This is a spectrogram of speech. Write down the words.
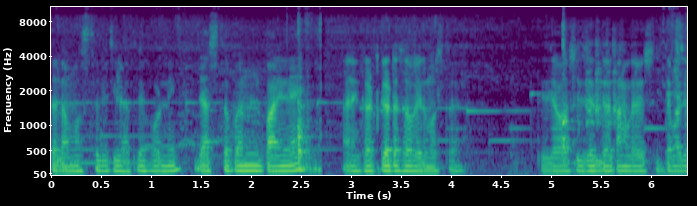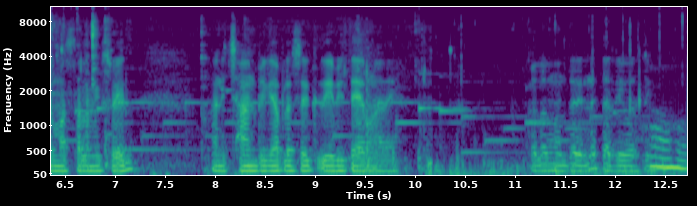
चला मस्त किती घातली फोडणी. जास्त पण पाणी नाही. आणि घटघट असं होईल मस्त. ते जेव्हा शिजेल तेव्हा चांगला व्यवस्थित त्यामध्ये मसाला मिक्स होईल. आणि छानपैकी आपलं असं ग्रेव्ही तयार होणार आहे. कलर म्हणता येईल ना तर्रीवरती. हो, हो.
